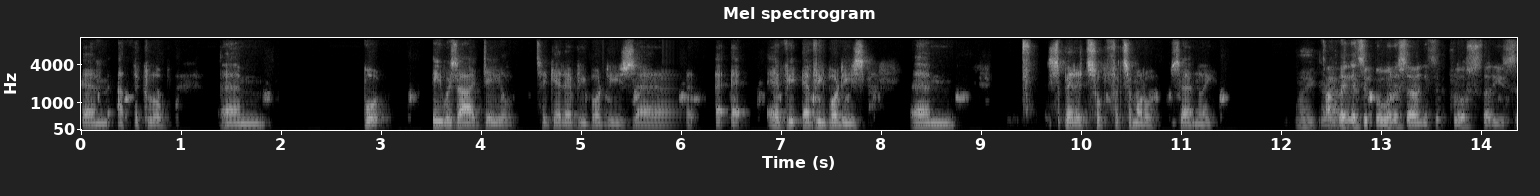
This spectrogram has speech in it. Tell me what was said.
um, at the club. Um, but he was ideal to get everybody's uh, every everybody's um, spirits up for tomorrow. Certainly. I. I think it's a bonus. I think it's a plus that he's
